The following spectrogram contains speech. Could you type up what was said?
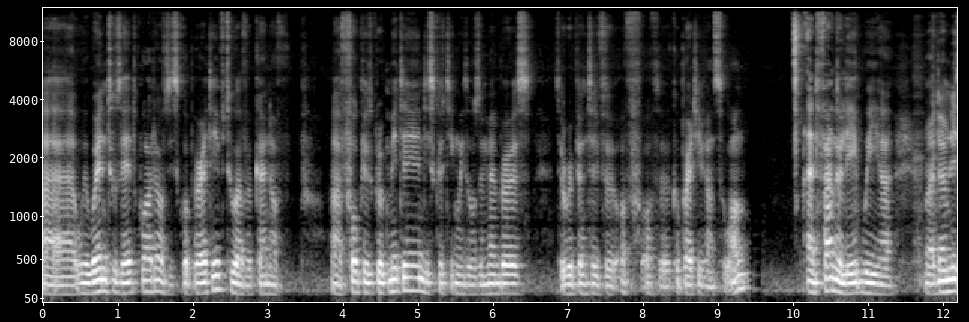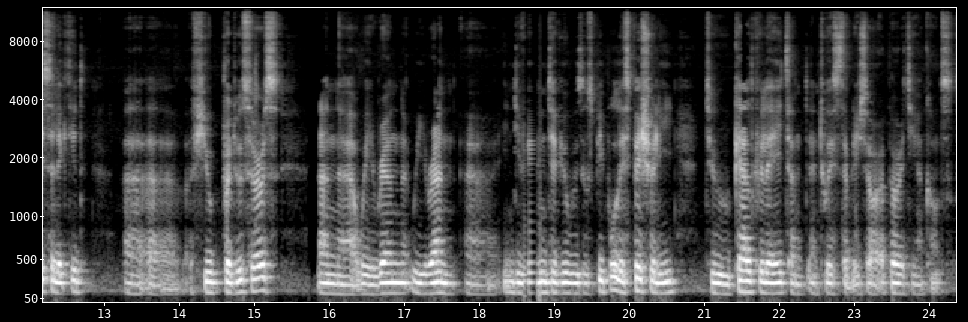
Uh, we went to the headquarters of this cooperative to have a kind of uh, focus group meeting, discussing with all the members, the representatives of, of the cooperative and so on. And finally, we uh, randomly selected uh, uh, a few producers and uh, we ran, we ran individual interview with those people, especially to calculate and, and to establish our operating accounts.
